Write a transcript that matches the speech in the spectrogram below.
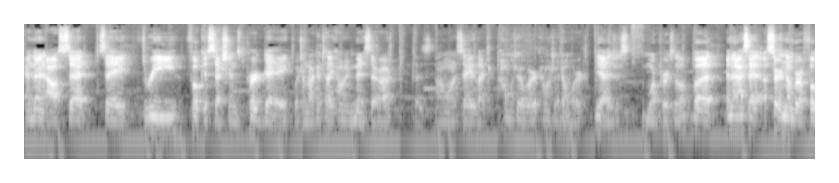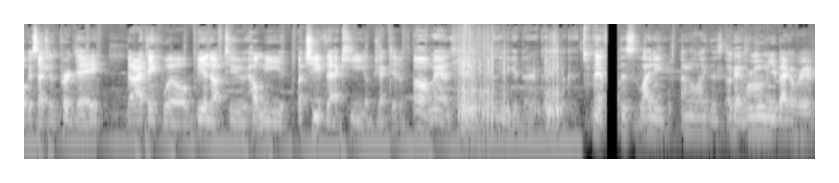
And then I'll set, say, three focus sessions per day, which I'm not gonna tell you how many minutes there are, because I don't wanna say like how much I work, how much I don't work. Yeah, it's just more personal. But, and then I set a certain number of focus sessions per day that I think will be enough to help me achieve that key objective. Oh man, I need to get better at this. Okay. Man, f this lighting. I don't like this. Okay, we're moving you back over here.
